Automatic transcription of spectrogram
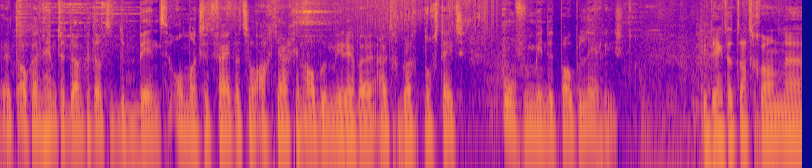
het ook aan hem te danken dat de band... ondanks het feit dat ze al acht jaar geen album meer hebben uitgebracht... nog steeds onverminderd populair is? Ik denk dat dat gewoon uh,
